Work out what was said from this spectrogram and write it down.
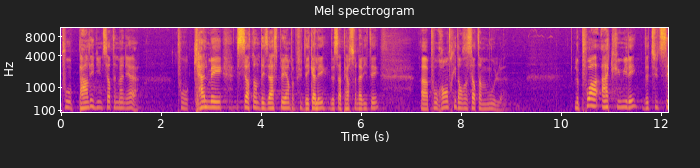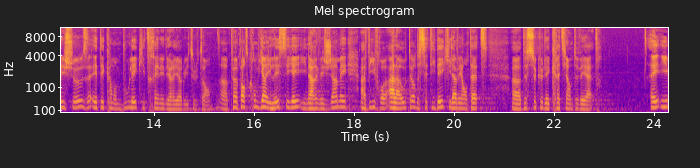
pour parler d'une certaine manière, pour calmer certains des aspects un peu plus décalés de sa personnalité, euh, pour rentrer dans un certain moule. Le poids accumulé de toutes ces choses était comme un boulet qui traînait derrière lui tout le temps. Euh, peu importe combien il essayait, il n'arrivait jamais à vivre à la hauteur de cette idée qu'il avait en tête euh, de ce que les chrétiens devaient être. Et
